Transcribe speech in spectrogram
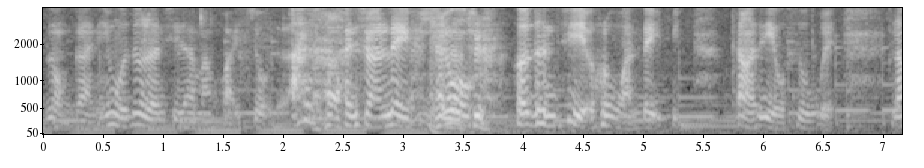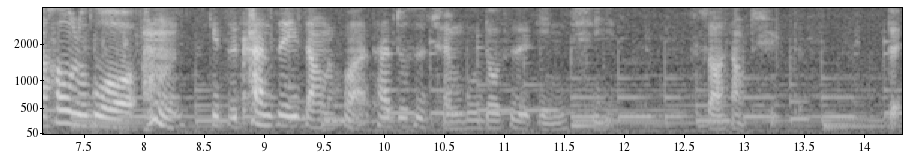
这种概念。因为我这个人其实还蛮怀旧的啦，很喜欢类比，因为我合成器也会玩类比，当然是有数位。然后如果你只看这一张的话，它就是全部都是银漆刷上去的，对。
